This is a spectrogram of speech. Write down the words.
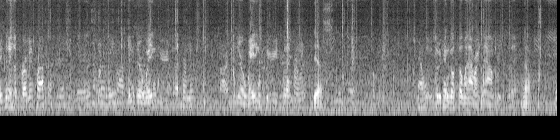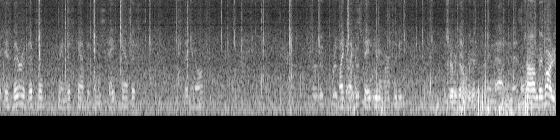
Isn't it a permit process? there is a permit process. And is there a waiting period for that permit? Sorry? Is there a waiting period for that permit? Yes. Okay. Now, So we can go fill one out right now and preach today. No. Is there a difference between this campus and a state campus that you know, of? Is it for- like like a state university? Is Sure, there a we don't. difference between that and this? Tom, they've already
